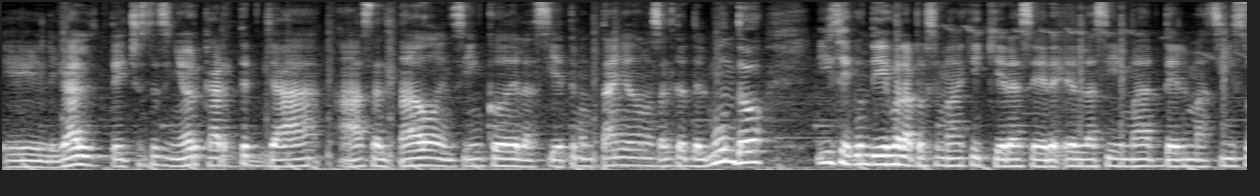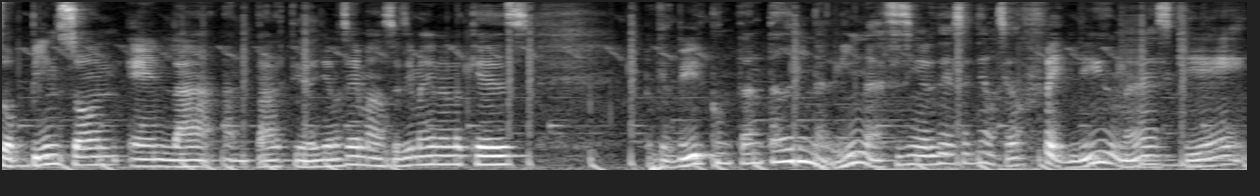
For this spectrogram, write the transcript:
eh, legal. De hecho este señor Carter ya ha saltado en cinco de las siete montañas más altas del mundo y según dijo la próxima que quiere hacer es la cima del macizo Vinson en la Antártida. Yo no sé más, ¿ustedes imaginan lo que es? Porque vivir con tanta adrenalina, ese señor debe ser demasiado feliz. Es que,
